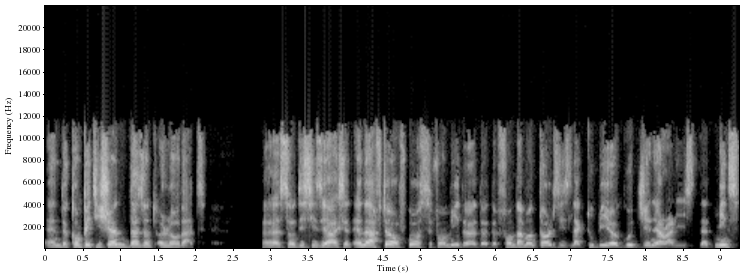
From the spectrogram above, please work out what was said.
And the competition doesn't allow that. Uh, so this is the accent. And after, of course, for me, the, the, the, fundamentals is like to be a good generalist. That means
